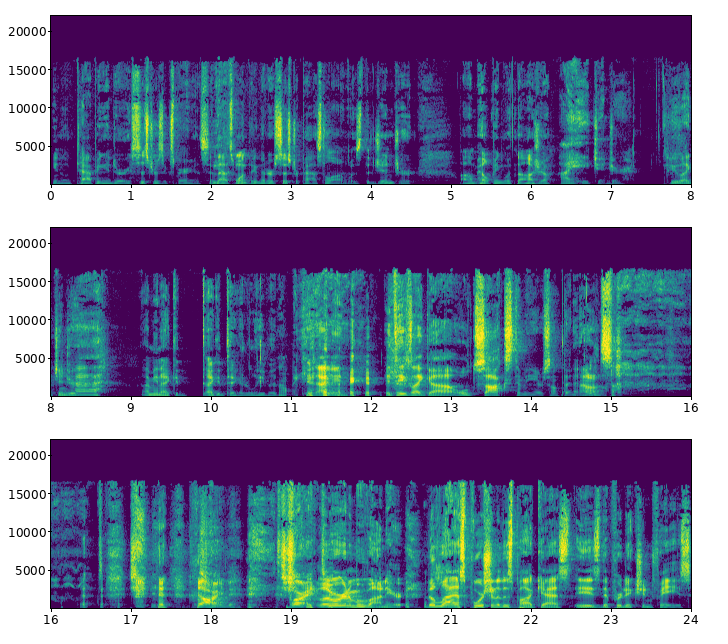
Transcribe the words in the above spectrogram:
you know, tapping into her sister's experience, and that's one thing that her sister passed along was the ginger, um, helping with nausea. I hate ginger. Do you like ginger? I mean, I could I could take it or leave it. I can't. I mean, it tastes like uh, old socks to me or something. I don't know. All right. All right. well, We're going to move on here. The last portion of this podcast is the prediction phase.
